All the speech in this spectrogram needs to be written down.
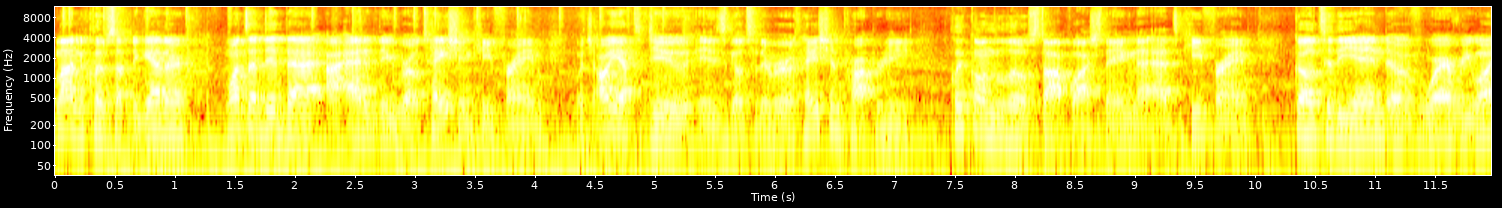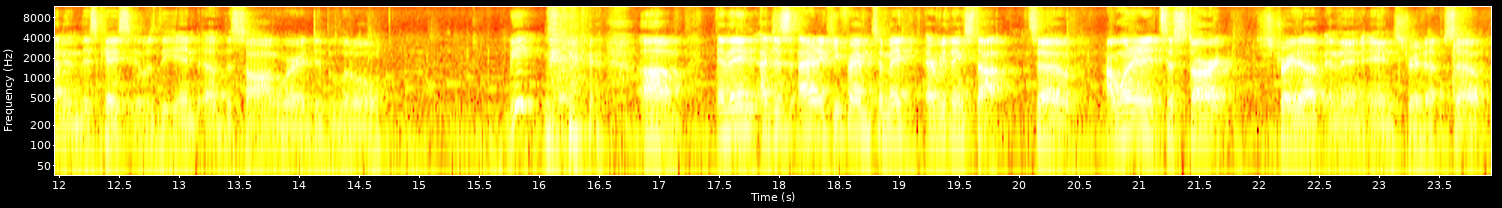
lined the clips up together. Once I did that, I added the rotation keyframe, which all you have to do is go to the rotation property, click on the little stopwatch thing that adds a keyframe, go to the end of wherever you want. In this case, it was the end of the song where it did the little beep. um, and then I just added a keyframe to make everything stop. So I wanted it to start straight up and then end straight up. So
